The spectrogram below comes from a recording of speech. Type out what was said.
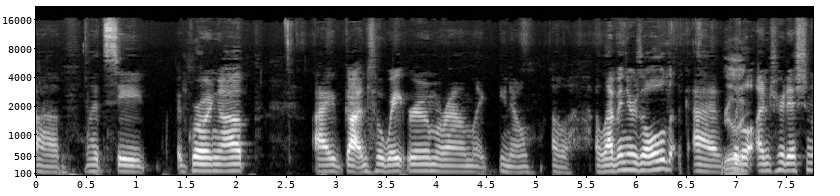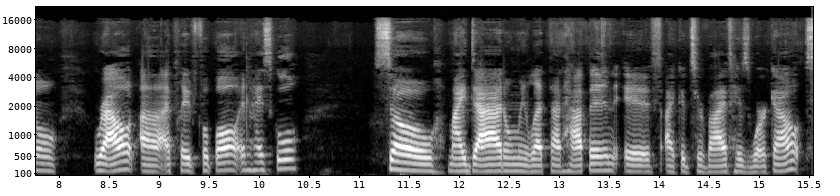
um, let's see, growing up, I got into a weight room around like, you know, uh, 11 years old, a really? little untraditional route. Uh, I played football in high school. So my dad only let that happen if I could survive his workouts.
